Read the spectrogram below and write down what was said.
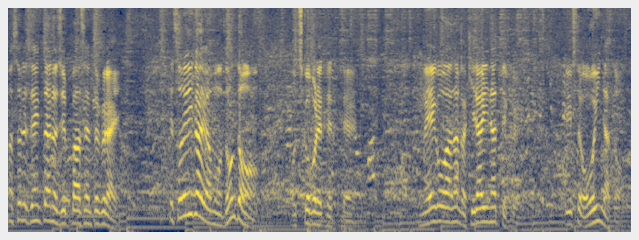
まあ、それ全体の10%ぐらい。でそれ以外はもうどんどん落ちこぼれてって英語はなんか嫌いになっていくっていう人が多いんだと。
